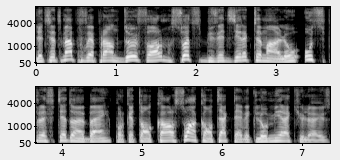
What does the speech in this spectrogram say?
Le traitement pouvait prendre deux formes, soit tu buvais directement l'eau ou tu profitais d'un bain pour que ton corps soit en contact avec l'eau miraculeuse.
